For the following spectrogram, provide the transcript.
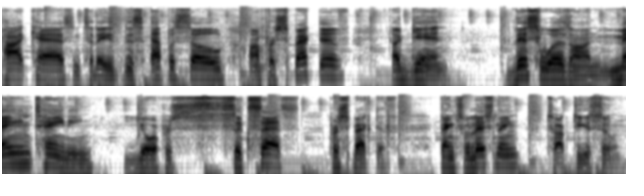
podcast and today's this episode on perspective. Again, this was on maintaining your success perspective. Thanks for listening. Talk to you soon.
